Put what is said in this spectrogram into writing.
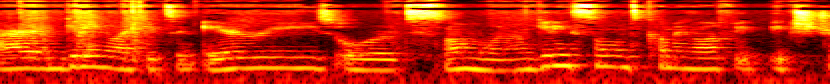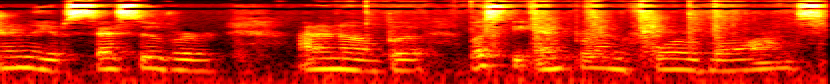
All right, I'm getting like it's an Aries or it's someone. I'm getting someone's coming off extremely obsessive or I don't know, but what's the Emperor and the Four of Wands?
